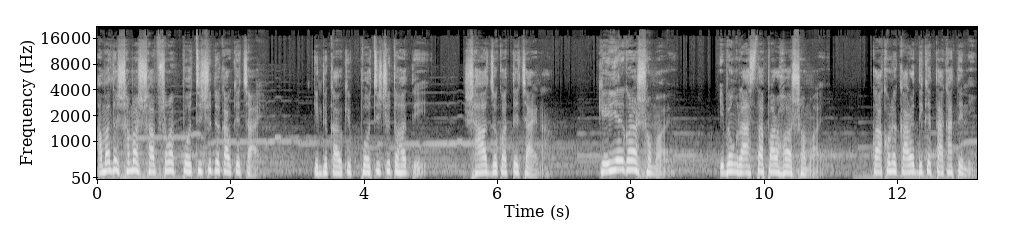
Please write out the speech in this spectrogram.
আমাদের সমাজ সবসময় প্রতিষ্ঠিত কাউকে চায়, কিন্তু কাউকে প্রতিষ্ঠিত হতে সাহায্য করতে চায় না। কেরিয়ার গড়ার সময় এবং রাস্তা পার হওয়ার সময় কখনো কারোর দিকে তাকাতে নেই।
